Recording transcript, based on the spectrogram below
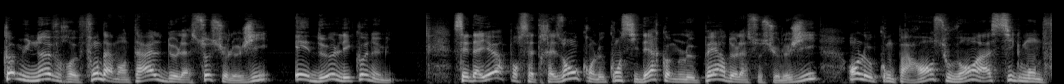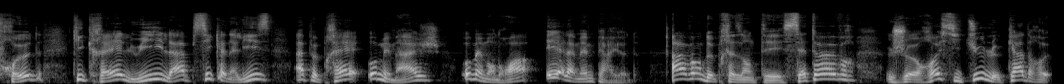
comme une œuvre fondamentale de la sociologie et de l'économie. C'est d'ailleurs pour cette raison qu'on le considère comme le père de la sociologie, en le comparant souvent à Sigmund Freud, qui crée, lui, la psychanalyse à peu près au même âge, au même endroit et à la même période. Avant de présenter cette œuvre, je resitue le cadre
